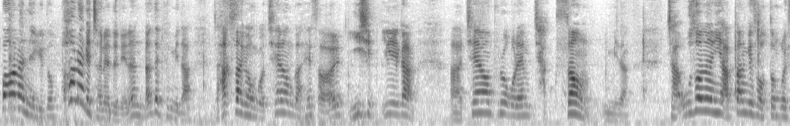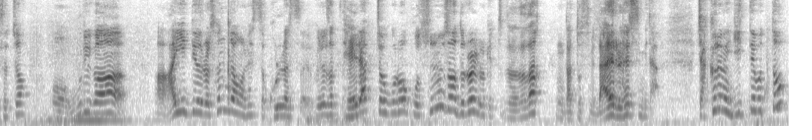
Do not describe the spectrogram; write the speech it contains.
뻔한 얘기도 뻔하게 전해드리는 나 대표입니다. 자, 학사 경고 체험과 해설 21강 아, 체험 프로그램 작성입니다. 자, 우선은 이 앞단계에서 어떤 거 있었죠? 어, 우리가 아, 아이디어를 선정을 했어, 골랐어요. 그래서 대략적으로 그 순서들을 이렇게 따다닥 놔뒀습니다. 나열을 했습니다. 자, 그러면 이때부터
